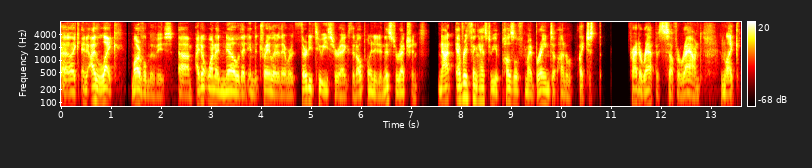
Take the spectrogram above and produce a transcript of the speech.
uh, like, and I like Marvel movies. Um, I don't want to know that in the trailer there were 32 Easter eggs that all pointed in this direction. Not everything has to be a puzzle for my brain to un like just try to wrap itself around. And like,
